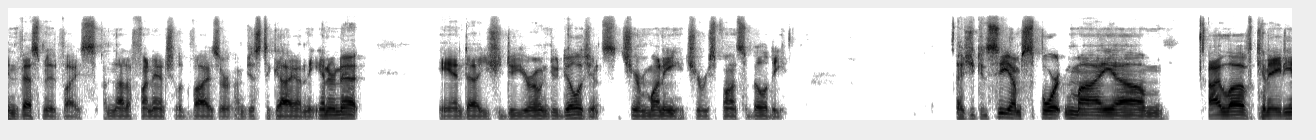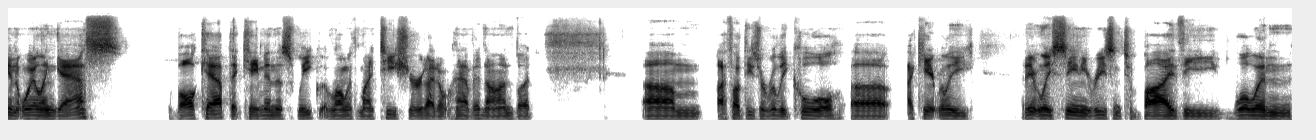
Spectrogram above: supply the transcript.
investment advice. I'm not a financial advisor. I'm just a guy on the internet, and uh, you should do your own due diligence. It's your money. It's your responsibility. As you can see, I'm sporting my um, I love Canadian oil and gas ball cap that came in this week along with my T-shirt. I don't have it on, but um, I thought these are really cool. Uh, I can't really, I didn't really see any reason to buy the woolen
